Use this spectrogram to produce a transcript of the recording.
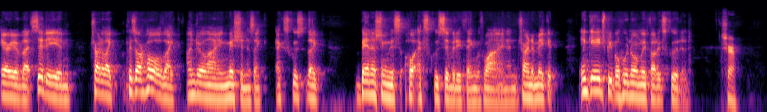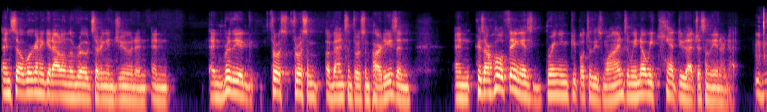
area of that city and try to like because our whole like underlying mission is like exclusive like banishing this whole exclusivity thing with wine and trying to make it engage people who normally felt excluded Sure. and so we're going to get out on the road starting in June and and and really throw throw some events and throw some parties and and because our whole thing is bringing people to these wines, and we know we can't do that just on the internet. Mm-hmm.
